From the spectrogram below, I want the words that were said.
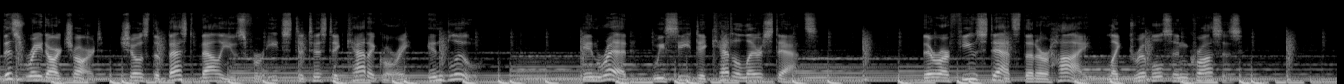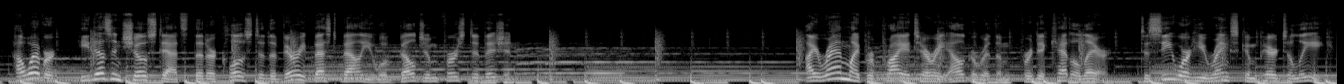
This radar chart shows the best values for each statistic category in blue. In red, we see De Ketelaere stats. There are few stats that are high, like dribbles and crosses. However, he doesn't show stats that are close to the very best value of Belgium First Division. I ran my proprietary algorithm for De Ketelaere to see where he ranks compared to league.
